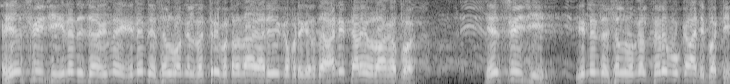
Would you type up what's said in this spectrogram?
எஸ்விஜி இணைந்த செ- செல்வங்கள் வெற்றி பெற்றதாக அறிவிக்கப்படுகிறது. அணி தலைவர் வாங்கப்போ. எஸ்விஜி இணைந்த செல்வங்கள் திருமுக்காணிப்பட்டி.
